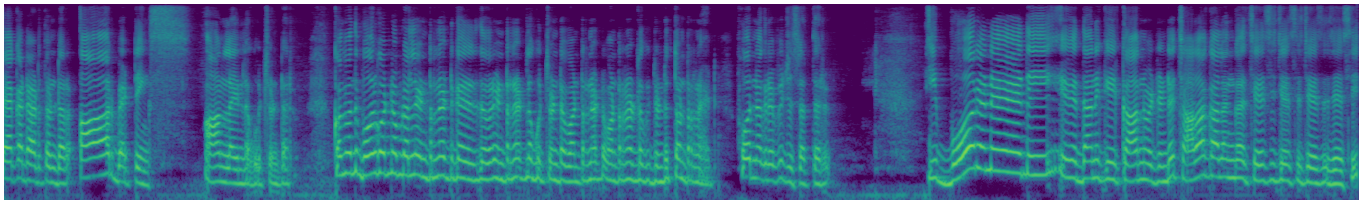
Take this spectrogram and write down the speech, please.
ప్యాకెట్ ఆడుతుంటారు. ఆర్ బెట్టింగ్స్ ఆన్లైన్లో కూర్చుంటారు. కొంతమంది బోర్ కొట్టినప్పుడల్లా ఇంటర్నెట్ ఇంటర్నెట్లో కూర్చుంటే వంటర్నెట్ వంటర్నెట్లో కూర్చుంటే తొంటర్నెట్ ఫోర్నోగ్రఫీ చూసేస్తారు. ఈ బోర్ అనేది దానికి కారణం ఏంటంటే చాలా కాలంగా చేసి చేసి చేసి చేసి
